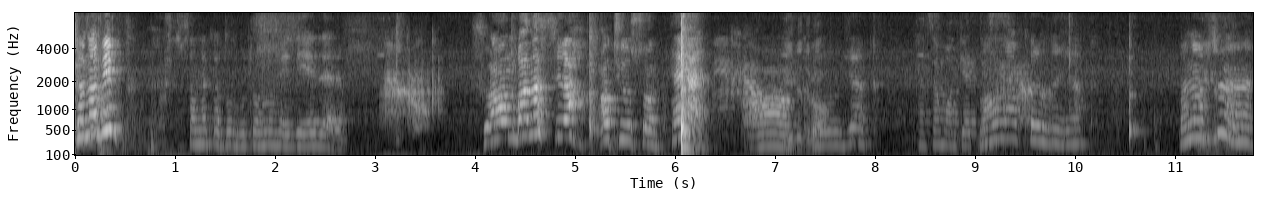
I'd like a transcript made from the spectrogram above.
Sana bir sana katıl butonu hediye ederim. Şu an bana silah atıyorsun. Hemen. Aa, a drop. kırılacak. Can someone get this? Vallahi kırılacak. Bana atsana. ha.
